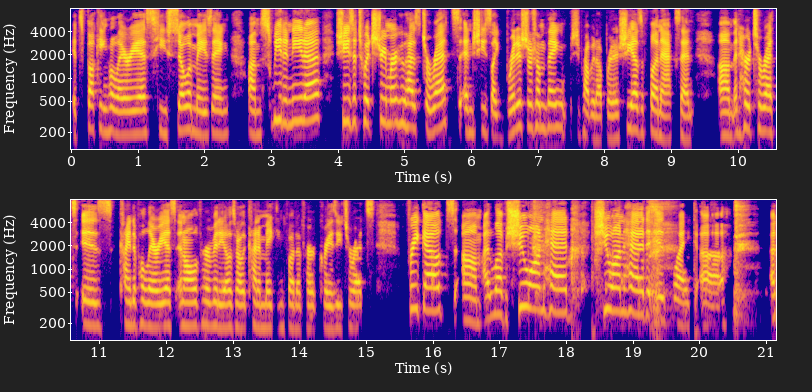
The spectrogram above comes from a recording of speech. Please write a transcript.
It's fucking hilarious. He's so amazing. Um, Sweet Anita, she's a Twitch streamer who has Tourette's and she's like British or something. She's probably not British. She has a fun accent. Um, and her Tourette's is kind of hilarious. And all of her videos are like kind of making fun of her crazy Tourette's freakouts. Um, I love Shoe on Head. Shoe on Head is like, uh, a,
